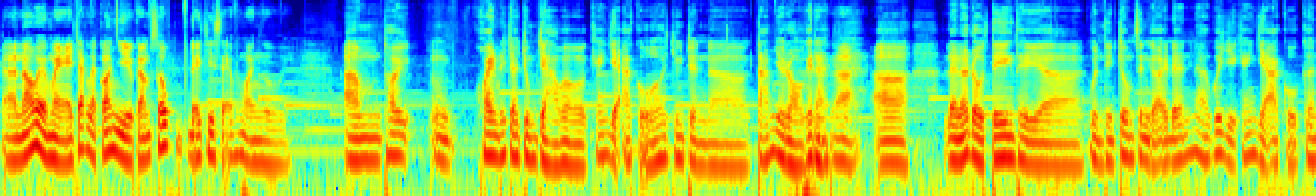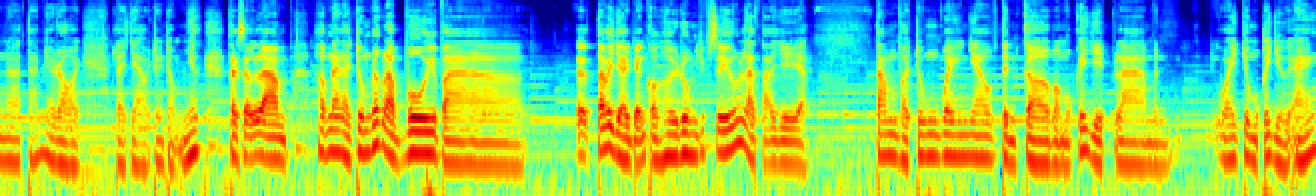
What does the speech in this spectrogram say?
à, nói về mẹ chắc là có nhiều cảm xúc để chia sẻ với mọi người. Um, thôi khoan để cho chung chào khán giả của chương trình uh, ờ, 8 giờ rồi cái này. Rồi. Uh, lời nói đầu tiên thì uh, Quỳnh Thiện Trung xin gửi đến uh, quý vị khán giả của kênh uh, 8 giờ rồi là chào trân trọng nhất. Thật sự là hôm nay là Trung rất là vui và uh, tới bây giờ vẫn còn hơi run chút xíu là tại vì uh, Tâm và Trung quen nhau tình cờ vào một cái dịp là mình quay chung một cái dự án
